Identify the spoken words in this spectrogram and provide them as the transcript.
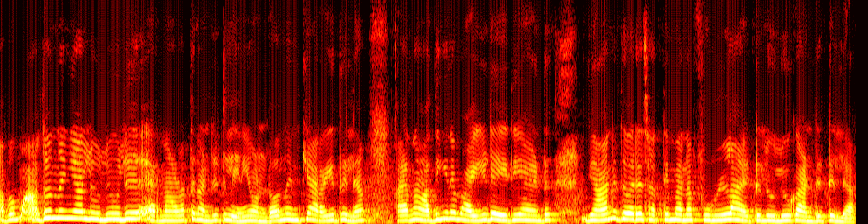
അപ്പം അതൊന്നും ഞാൻ ലുലുവിൽ എറണാകുളത്ത് കണ്ടിട്ടില്ല. ഇനി ഉണ്ടോയെന്ന് എനിക്ക് അറിയത്തില്ല കാരണം അതിങ്ങനെ വൈഡ് ഏരിയ ആയതുകൊണ്ട് ഞാനിതുവരെ സത്യം പറഞ്ഞാൽ ഫുള്ളായിട്ട് ലുലു കണ്ടിട്ടില്ല.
